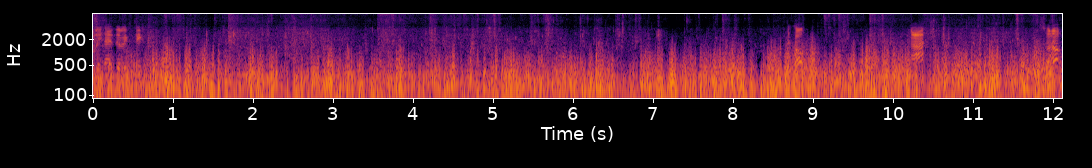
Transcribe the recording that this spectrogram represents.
Sa hydroelectric. Ako? Ha? Sunok?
